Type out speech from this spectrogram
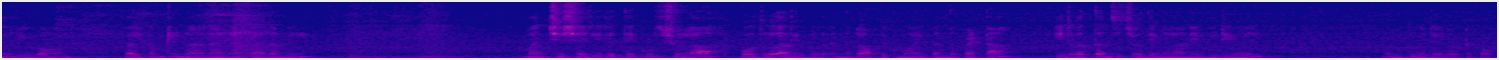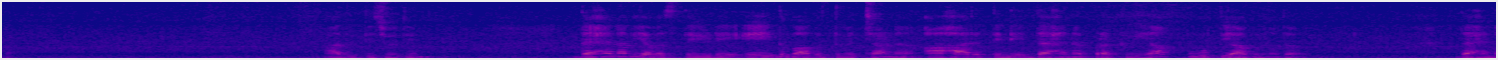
everyone welcome to Nanan academy മനുഷ്യ ശരീരത്തെക്കുറിച്ചുള്ള പൊതു അറിവ് എന്ന ടോപ്പിക്കുമായി ബന്ധപ്പെട്ട ഇരുപത്തഞ്ച് ചോദ്യങ്ങളാണ് ഈ വീഡിയോയിൽ. നമുക്ക് വീഡിയോയിലോട്ട് പോകാം. ആദ്യത്തെ ചോദ്യം. ദഹന വ്യവസ്ഥയുടെ ഏത് ഭാഗത്ത് വെച്ചാണ് ആഹാരത്തിന്റെ ദഹന പ്രക്രിയ പൂർത്തിയാകുന്നത്? ദഹന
